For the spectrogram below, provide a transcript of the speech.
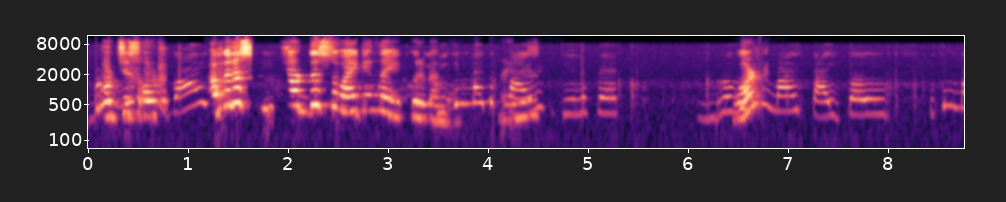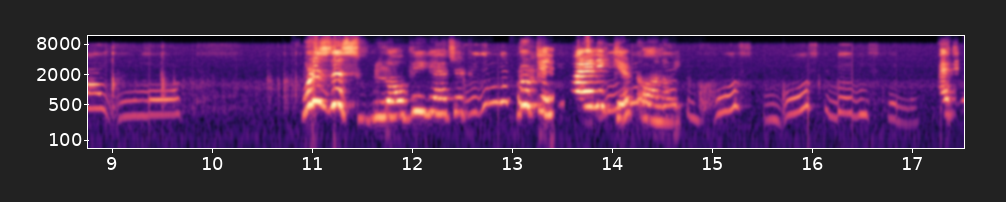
Bro, Purchase we auto. buy- I'm gonna screenshot this so I can like We can buy the pirate gale effect. Bro, What? we can buy titles. We can buy emotes. What is this lobby gadget? We can get. Bro, can you buy any kit or no? Ghost, ghost Davy skin. I think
